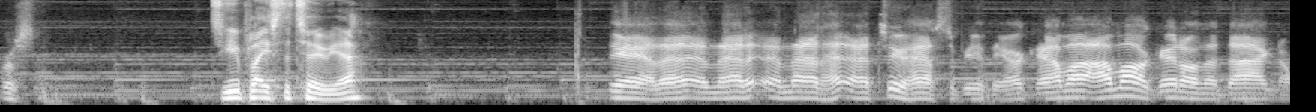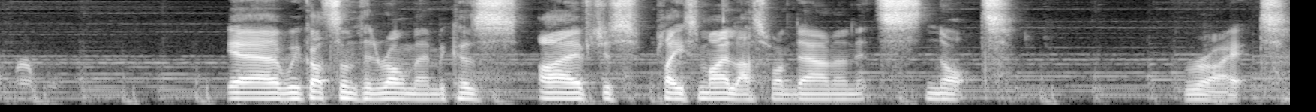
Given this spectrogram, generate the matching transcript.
First- So you placed the two, yeah? Yeah, that and that and that, that too has to be there. Okay, I'm all, I'm all good on the diagonal purple. Yeah, we've got something wrong then because I've just placed my last one down and it's not right.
